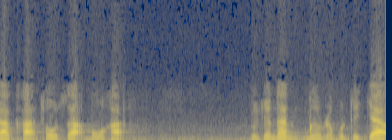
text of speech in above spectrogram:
ราคะโทสะโมหะ เพราะฉะนั้นเมื่อพระพุทธเจ้า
